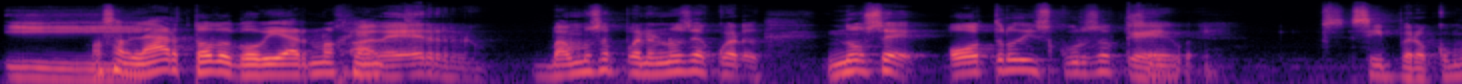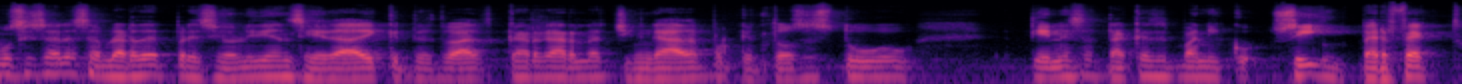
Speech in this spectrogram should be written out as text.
y. Vamos a hablar todo, gobierno, gente. A ver, vamos a ponernos de acuerdo. No sé, otro discurso que. Sí, güey. Sí, pero ¿cómo si sales a hablar de depresión y de ansiedad y que te va a cargar la chingada porque entonces tú tienes ataques de pánico? Sí, perfecto.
